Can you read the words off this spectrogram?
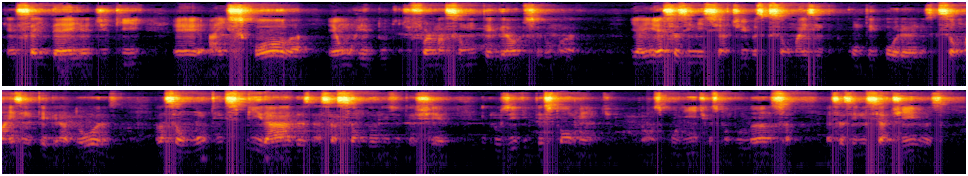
que é essa ideia de que é, a escola é um reduto de formação integral do ser humano. E aí essas iniciativas que são mais contemporâneas, que são mais integradoras, elas são muito inspiradas nessa ação do Anísio Teixeira, inclusive textualmente. Então as políticas, quando lançam essas iniciativas,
